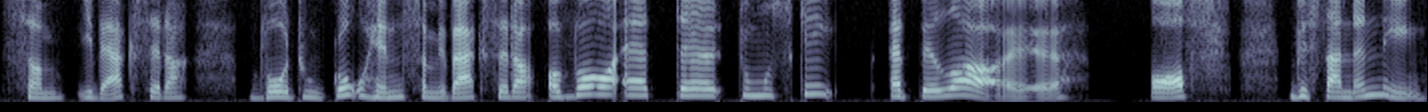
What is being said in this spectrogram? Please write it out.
som iværksætter, hvor du er god hen som iværksætter, og hvor at øh, du måske er bedre øh, off, hvis der er en anden en,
